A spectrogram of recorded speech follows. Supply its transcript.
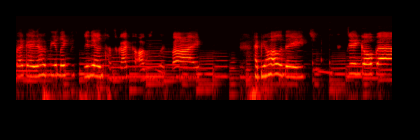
Bye guys, I hope you like this video and subscribe to Aubri's World. Bye. Happy holidays. Jingle bell,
